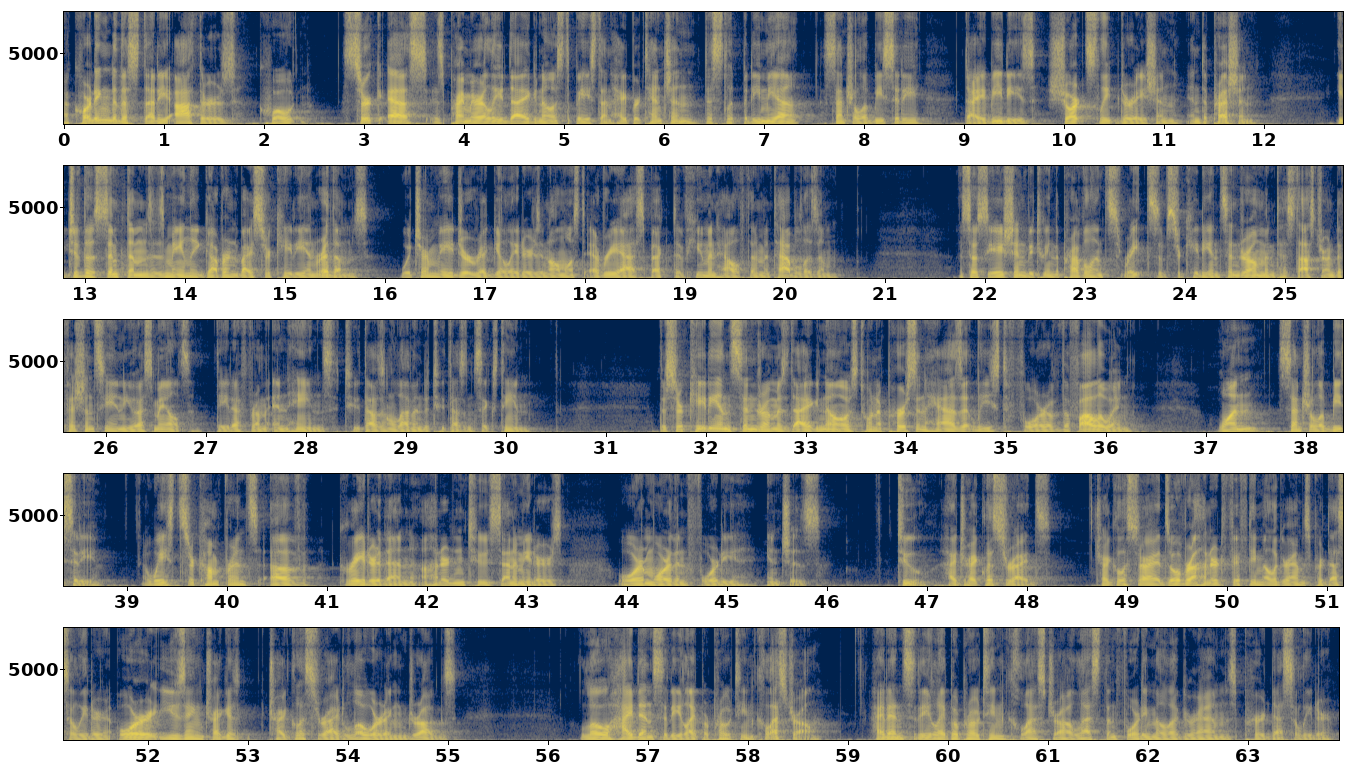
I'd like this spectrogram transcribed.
According to the study authors, quote, Circ-S is primarily diagnosed based on hypertension, dyslipidemia, central obesity, diabetes, short sleep duration, and depression. Each of those symptoms is mainly governed by circadian rhythms, which are major regulators in almost every aspect of human health and metabolism. Association between the prevalence rates of circadian syndrome and testosterone deficiency in U.S. males. Data from NHANES, 2011 to 2016. The circadian syndrome is diagnosed when a person has at least four of the following 1. Central obesity, a waist circumference of greater than 102 centimeters or more than 40 inches. 2. High triglycerides, triglycerides over 150 milligrams per deciliter or using triglyceride lowering drugs. Low high density lipoprotein cholesterol, High density lipoprotein cholesterol less than 40 milligrams per deciliter.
